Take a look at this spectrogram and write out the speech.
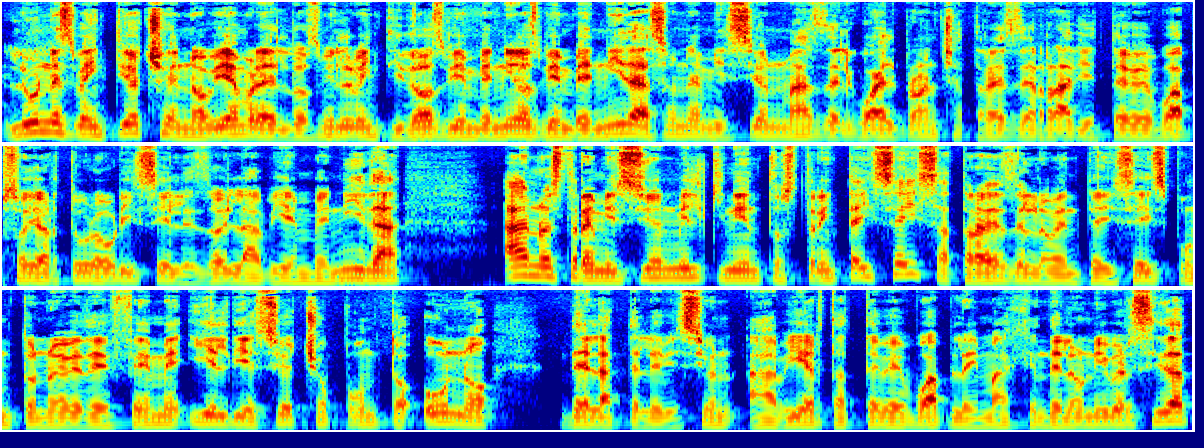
Lunes 28 de noviembre del 2022. Bienvenidos, bienvenidas a una emisión más del Wild Brunch a través de Radio y TV WAP. Soy Arturo Urice y les doy la bienvenida a nuestra emisión 1536 a través del 96.9 de FM y el 18.1 de la televisión abierta TV WAP, la imagen de la universidad,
